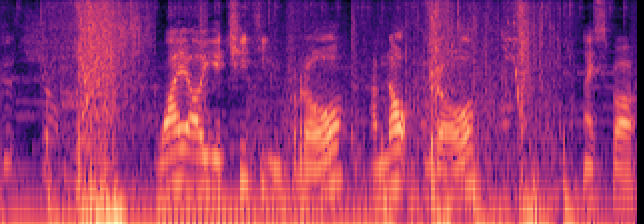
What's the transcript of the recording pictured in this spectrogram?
Good shot. Why are you cheating, bro? I'm not, bro. Nice spot.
